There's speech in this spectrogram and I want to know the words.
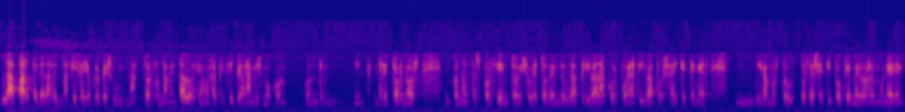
la parte de la renta fija, yo creo que es un actor fundamental, lo decíamos al principio, ahora mismo con, retornos en torno al 3% y sobre todo en deuda privada corporativa, pues hay que tener, mm, digamos, productos de ese tipo que me lo remuneren.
